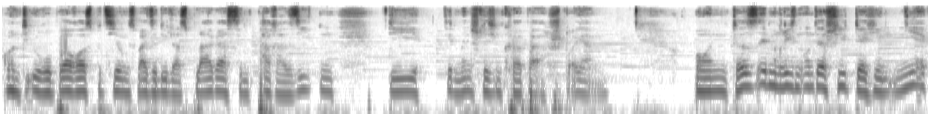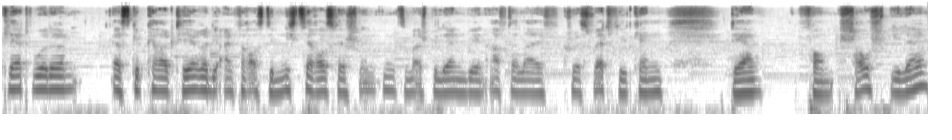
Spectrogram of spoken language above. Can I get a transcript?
Und die Uroboros bzw. die Las Plagas sind Parasiten, die den menschlichen Körper steuern. Und das ist eben ein Riesenunterschied, der hier nie erklärt wurde. Es gibt Charaktere, die einfach aus dem Nichts heraus verschwinden. Zum Beispiel lernen wir in Afterlife Chris Redfield kennen, der vom Schauspieler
